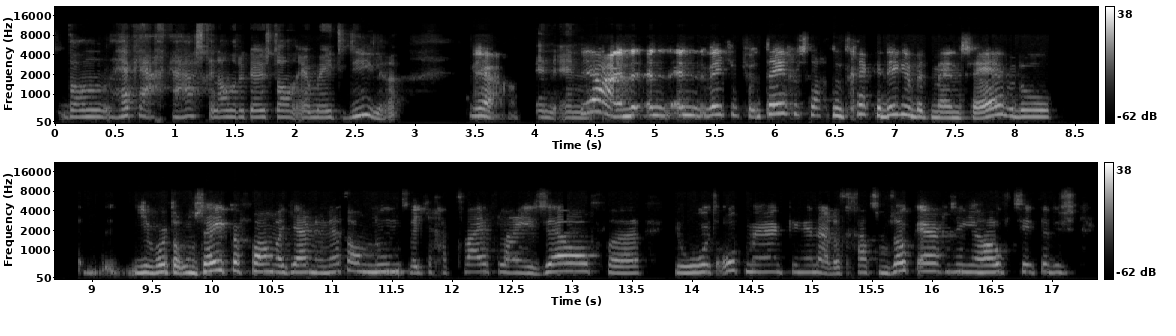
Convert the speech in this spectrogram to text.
dan heb je eigenlijk haast geen andere keus dan ermee te dealen. Ja, en, en... ja en, en, en weet je, tegenslag doet gekke dingen met mensen. Hè? Ik bedoel, je wordt er onzeker van, wat jij nu net al noemt. Weet je, gaat twijfelen aan jezelf. Uh, je hoort opmerkingen. Nou, dat gaat soms ook ergens in je hoofd zitten. Dus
